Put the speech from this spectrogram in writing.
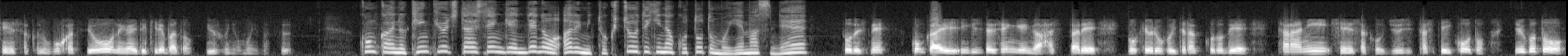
支援策のご活用をお願いできればというふうに思います今回の緊急事態宣言でのある意味特徴的なこととも言えますね。そうですね今回、緊急事態宣言が発出されご協力をいただくことでさらに支援策を充実させていこうということを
